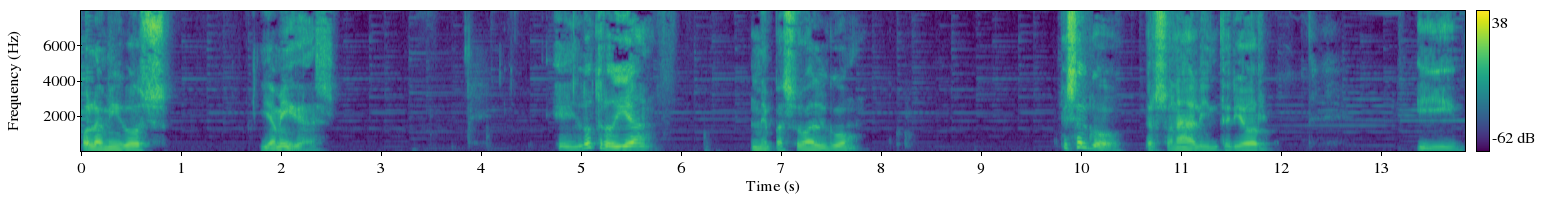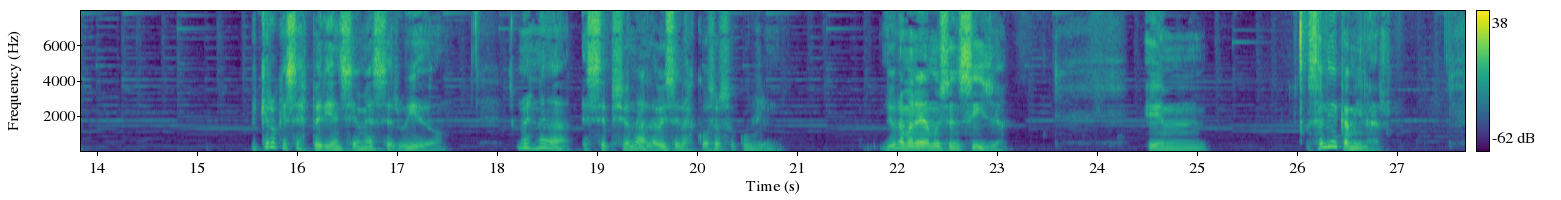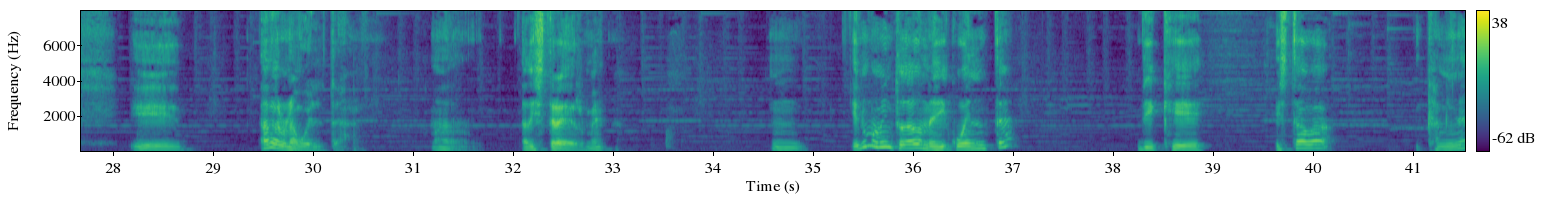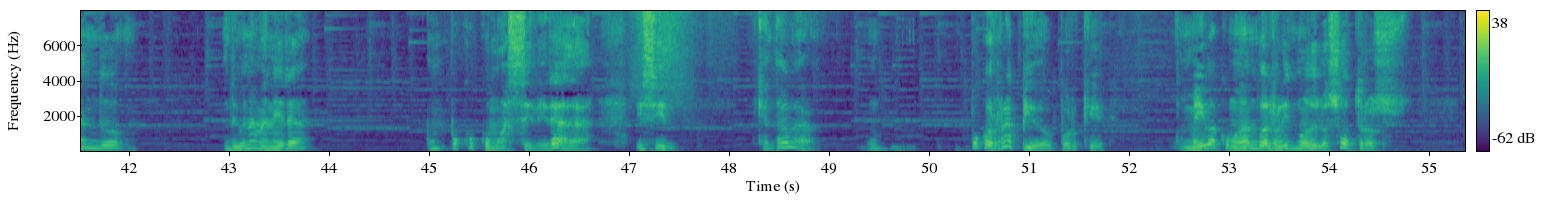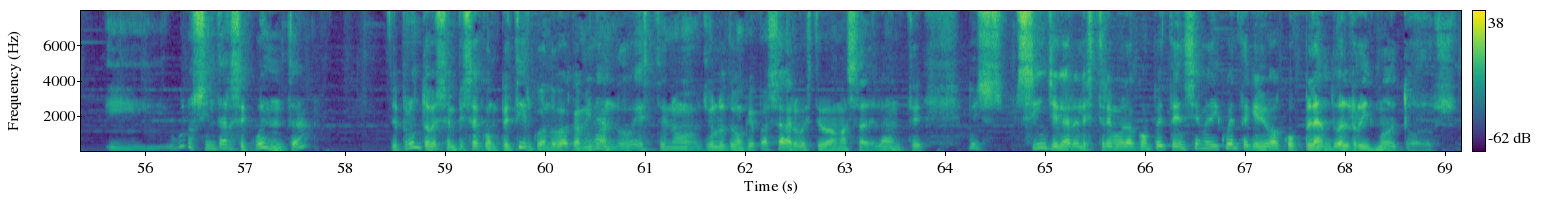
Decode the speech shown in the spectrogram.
Hola amigos y amigas. El otro día me pasó algo, es algo personal, interior, y, creo que esa experiencia me ha servido. No es nada excepcional, a veces las cosas ocurren de una manera muy sencilla. Em, salí a caminar. Eh, a dar una vuelta, a, distraerme. Mm, en un momento dado me di cuenta de que estaba caminando de una manera un poco como acelerada. Es decir, que andaba un poco rápido porque me iba acomodando al ritmo de los otros. Y uno sin darse cuenta de pronto a veces empieza a competir cuando va caminando. Este no, yo lo tengo que pasar, o este va más adelante. Pues sin llegar al extremo de la competencia me di cuenta que me iba acoplando al ritmo de todos.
